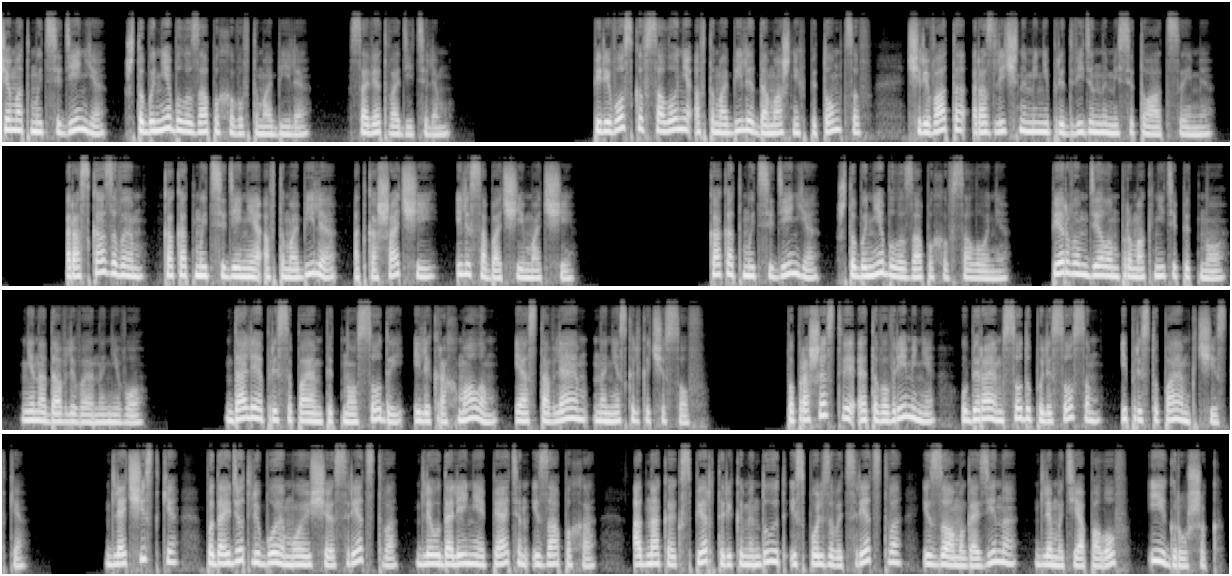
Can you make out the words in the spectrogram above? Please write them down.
Чем отмыть сиденье, чтобы не было запаха в автомобиле? Совет водителям. Перевозка в салоне автомобиля домашних питомцев чревата различными непредвиденными ситуациями. Рассказываем, как отмыть сиденье автомобиля от кошачьей или собачьей мочи. Как отмыть сиденье, чтобы не было запаха в салоне? Первым делом промокните пятно, не надавливая на него. Далее присыпаем пятно содой или крахмалом и оставляем на несколько часов. По прошествии этого времени убираем соду пылесосом и приступаем к чистке. Для чистки подойдет любое моющее средство для удаления пятен и запаха, однако эксперты рекомендуют использовать средства из зоомагазина для мытья полов и игрушек.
